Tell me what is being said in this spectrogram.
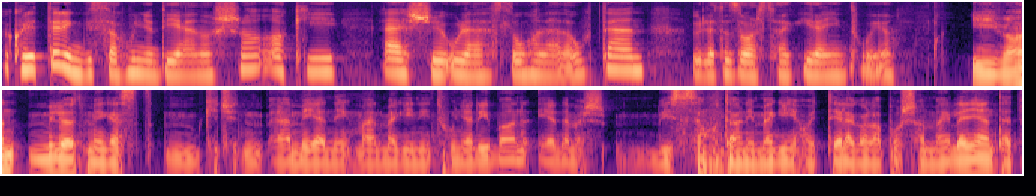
Akkor itt térjünk vissza Hunyadi Jánosra, aki első Ulászló halála után ő lett az ország irányítója. Így van. Mielőtt még ezt kicsit elmélyednénk már megint itt Hunyadiban, érdemes visszautalni megint, hogy tényleg alaposan meglegyen. Tehát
